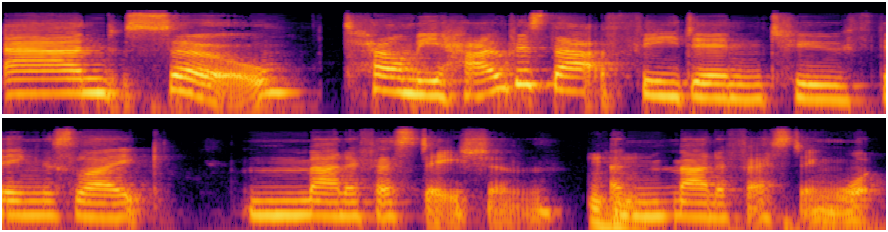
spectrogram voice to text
And so tell me, how does that feed into things like manifestation Mhm. and manifesting what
